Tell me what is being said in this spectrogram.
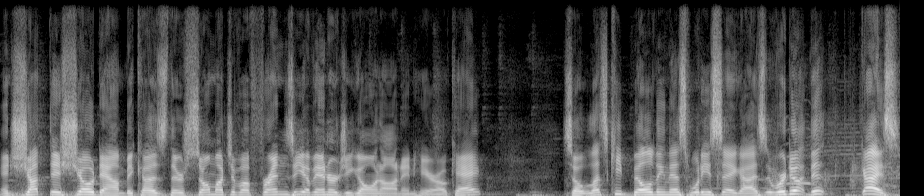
and shut this show down because there's so much of a frenzy of energy going on in here, okay? So let's keep building this. What do you say, guys? We're doing this, guys.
